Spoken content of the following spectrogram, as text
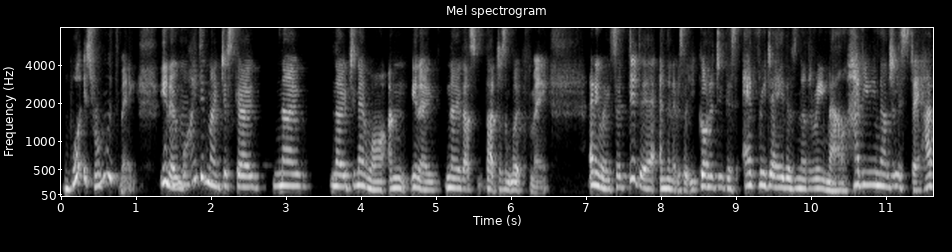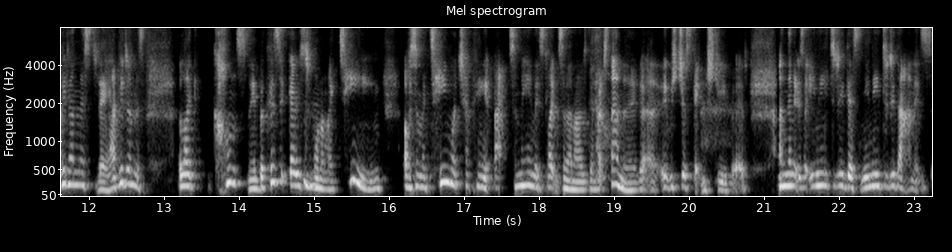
what is wrong with me? You know, mm-hmm. why didn't I just go, no, no? Do you know what? I'm, you know, no, that's that doesn't work for me. Anyway, so I did it. And then it was like, you've got to do this every day. There was another email. Have you emailed your list today? Have you done this today? Have you done this? Like constantly, because it goes to mm-hmm. one of my team, obviously my team were chucking it back to me. And it's like, so then I was going back to them and it was just getting stupid. And then it was like, you need to do this and you need to do that. And it's,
